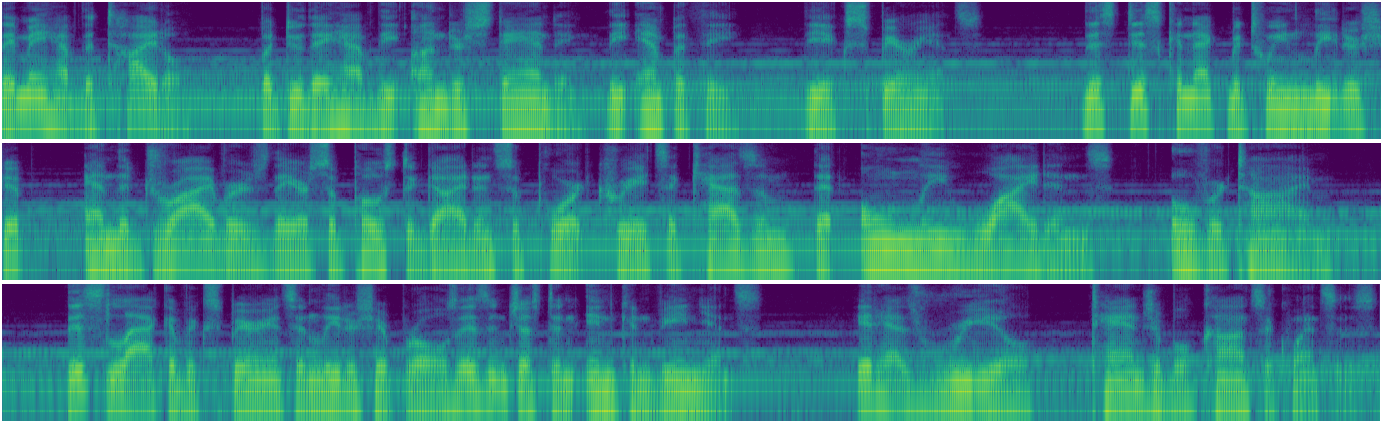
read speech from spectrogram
They may have the title, but do they have the understanding, the empathy, the experience? This disconnect between leadership and the drivers they are supposed to guide and support creates a chasm that only widens over time. This lack of experience in leadership roles isn't just an inconvenience. It has real, tangible consequences.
